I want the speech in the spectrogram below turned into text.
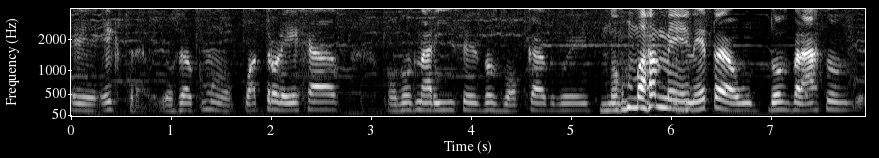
eh, extra, güey. O sea, como cuatro orejas, o dos narices, dos bocas, güey. No mames. Neta, dos brazos. güey.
